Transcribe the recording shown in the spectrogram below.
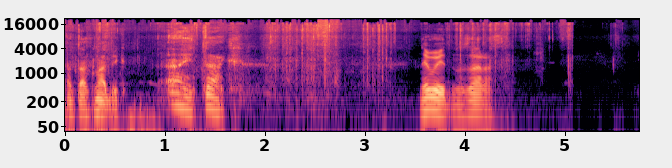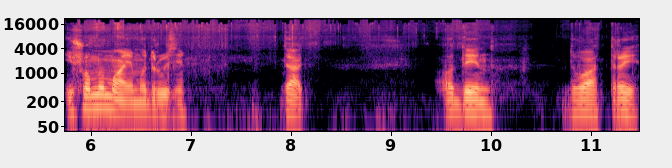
Отак, набік. Ай так. Не видно зараз. І що ми маємо, друзі? Так. Один, два, три,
